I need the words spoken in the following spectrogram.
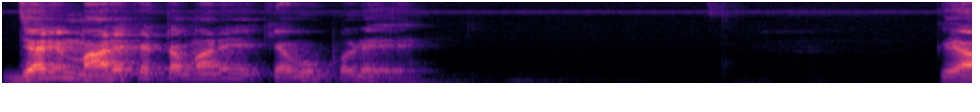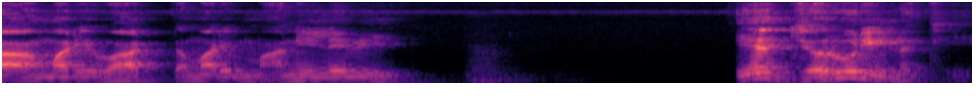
જ્યારે મારે કે તમારે કહેવું પડે કે આ અમારી વાત તમારે માની લેવી એ જરૂરી નથી.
